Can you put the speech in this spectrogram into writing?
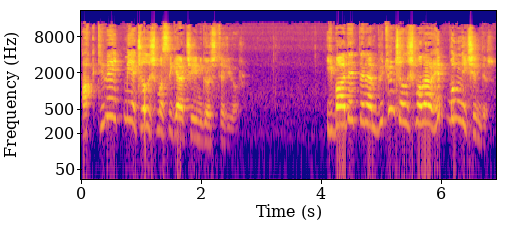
aktive etmeye çalışması gerçeğini gösteriyor. İbadet denen bütün çalışmalar hep bunun içindir.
